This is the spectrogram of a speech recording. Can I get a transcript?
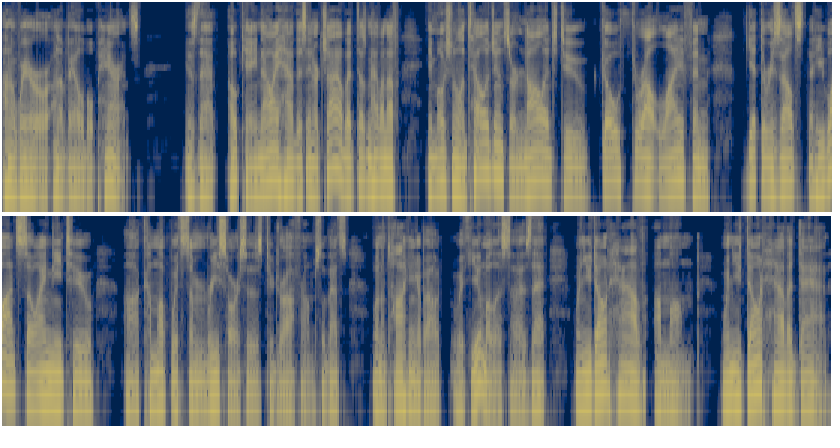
unaware or unavailable parents. Is that, okay, now I have this inner child that doesn't have enough emotional intelligence or knowledge to go throughout life and get the results that he wants. So I need to uh, come up with some resources to draw from. So that's what I'm talking about with you, Melissa, is that when you don't have a mom, when you don't have a dad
